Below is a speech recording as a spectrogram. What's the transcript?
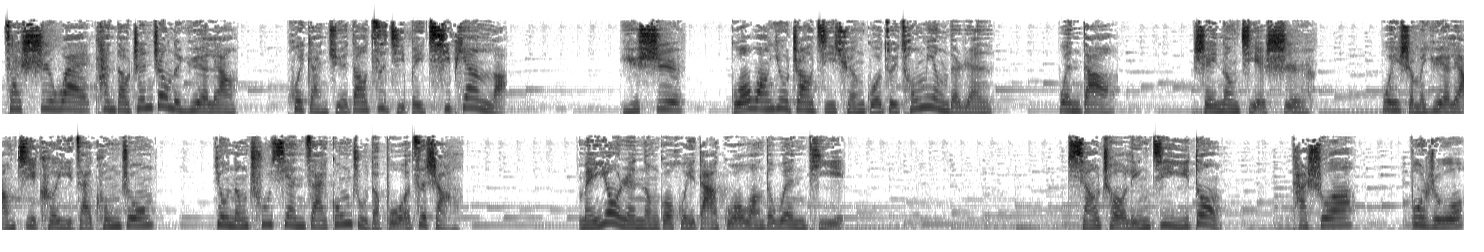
在室外看到真正的月亮，会感觉到自己被欺骗了。于是，国王又召集全国最聪明的人，问道。谁能解释，为什么月亮既可以在空中，又能出现在公主的脖子上？没有人能够回答国王的问题。小丑灵机一动，他说：“不如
